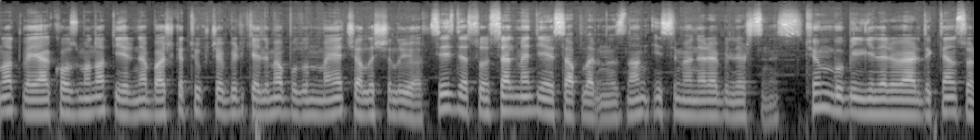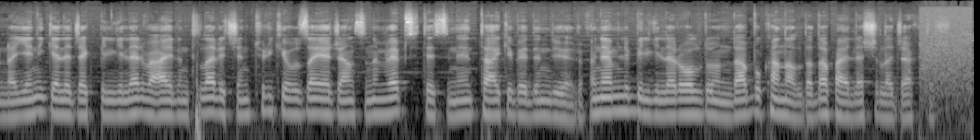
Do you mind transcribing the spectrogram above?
astronot veya kozmonot yerine başka Türkçe bir kelime bulunmaya çalışılıyor. Siz de sosyal medya hesaplarınızdan isim önerebilirsiniz. Tüm bu bilgileri verdikten sonra yeni gelecek bilgiler ve ayrıntılar için Türkiye Uzay Ajansı'nın web sitesini takip edin diyorum. Önemli bilgiler olduğunda bu kanalda da paylaşılacaktır.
